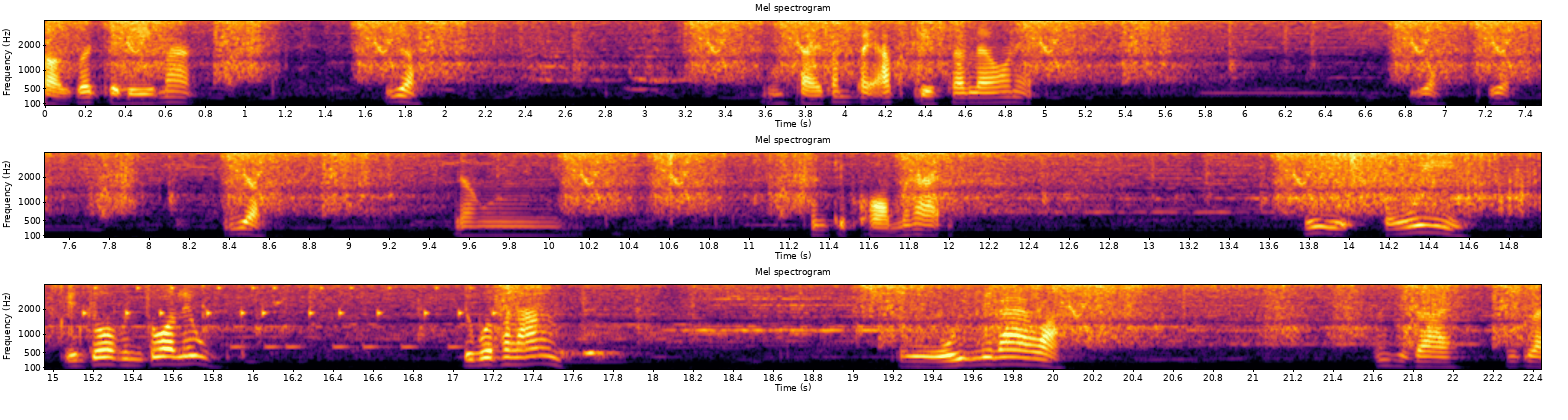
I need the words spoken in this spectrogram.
ลอดก็จะดีมากเยี่ยสงสัยต้องไปอัปเกรดซะแล้วเนี่ยเยี่ยเยี่ยเหี้ยยังยังเก็บของไม่ได้นี่โอ้ยเป็นตัวเป็นตัวเร็วเร็วบอร์พลังโอ้ยไม่ได้ว่ะไม่เสียดายไม่เป็นไร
